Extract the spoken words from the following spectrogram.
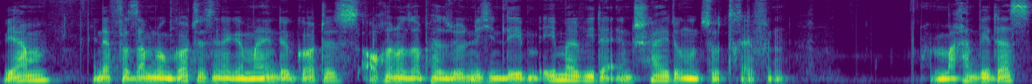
Wir haben in der Versammlung Gottes, in der Gemeinde Gottes, auch in unserem persönlichen Leben immer wieder Entscheidungen zu treffen. Machen wir das,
